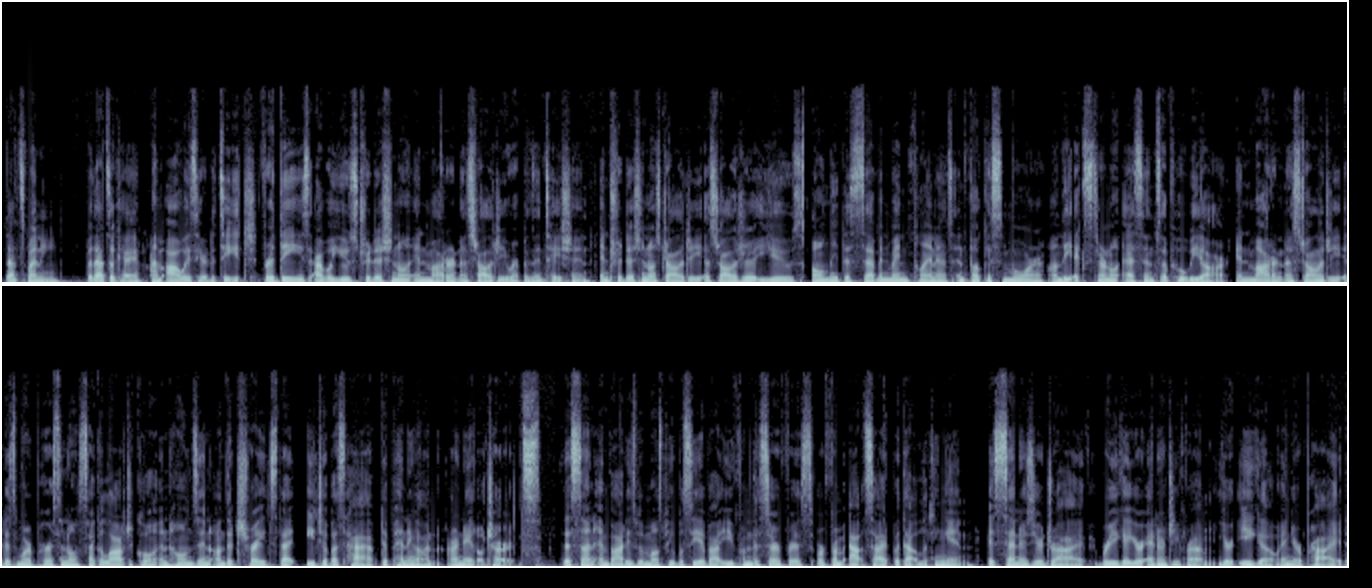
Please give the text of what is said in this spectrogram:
that's funny but that's okay. I'm always here to teach. For these, I will use traditional and modern astrology representation. In traditional astrology, astrologers use only the seven main planets and focus more on the external essence of who we are. In modern astrology, it is more personal, psychological, and hones in on the traits that each of us have depending on our natal charts. The sun embodies what most people see about you from the surface or from outside without looking in. It centers your drive, where you get your energy from, your ego, and your pride.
